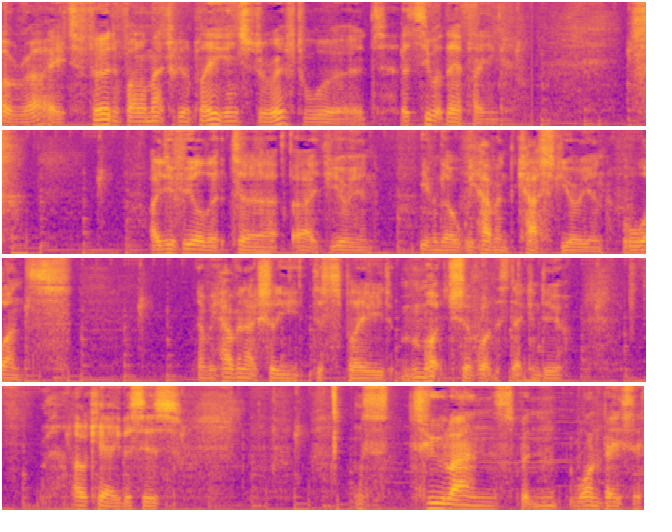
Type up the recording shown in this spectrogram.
Alright, third and final match we're going to play against Driftwood. Let's see what they're playing. I do feel that, uh, alright, Yorion, even though we haven't cast Yorion once, and we haven't actually displayed much of what this deck can do. Okay, this is, this is two lands, but one basic.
